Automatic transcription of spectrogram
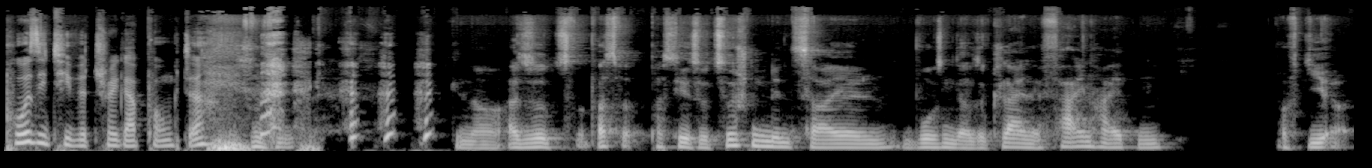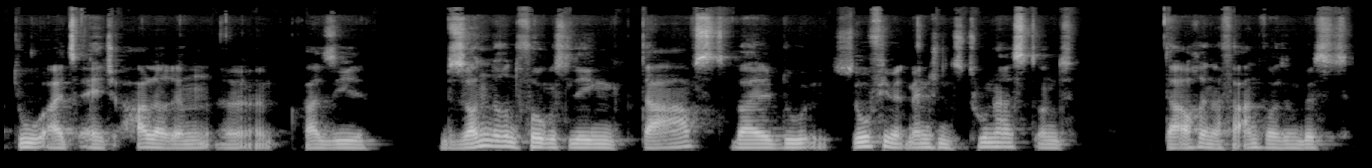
positive Triggerpunkte. genau. Also was passiert so zwischen den Zeilen? Wo sind da so kleine Feinheiten, auf die du als HRlerin äh, quasi besonderen Fokus legen darfst, weil du so viel mit Menschen zu tun hast und da auch in der Verantwortung bist,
